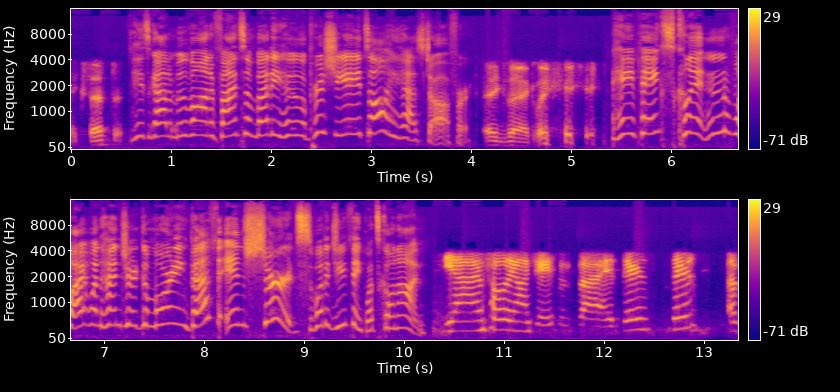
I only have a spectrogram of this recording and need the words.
accept it. He's got to move on and find somebody who appreciates all he has to offer. Exactly. Hey, thanks, Clinton. Y100. Good morning, Beth. In shirts. What did you think? What's going on? Yeah, I'm totally on Jason's side. There's there's a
